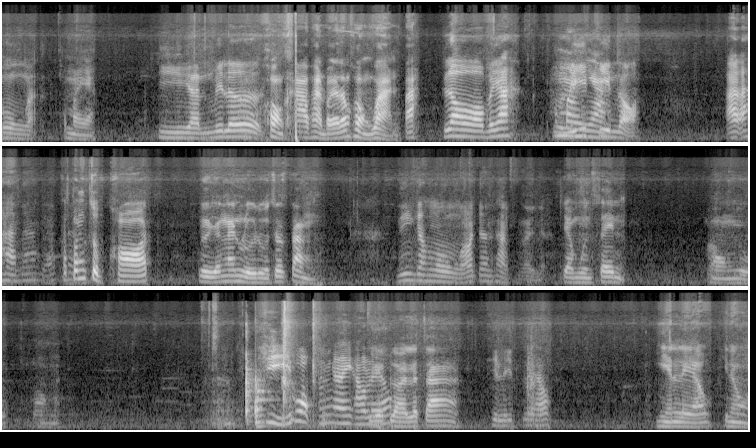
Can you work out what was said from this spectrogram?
งงอะทำไมอะเฮียนไม่เลิก ของข้าวผ่านไปก็ต้องของหวานปะ รอไหมอะทำไมอะ รีบกินเหรออะอะได้แล้วก็ต้องจุบคอร์สหรือยังไงหรือหนูจะสั่งนี่จะงงว่าจะสั่งอะไรเนี่ยยำวุ้นเส้นมองอยู่มองมา ผีหกยังไงเอาเรีแล้ยวบร้อยแล้วจ้าทีลิตแล้วเงียนแล้วพี่น้อง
